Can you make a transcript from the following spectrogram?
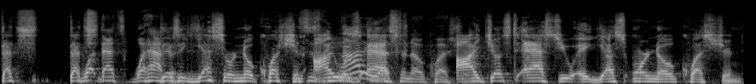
That's that's What- that's what happened. There's a yes or no question. I was not a yes asked or no question. I just asked you a yes or no question.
